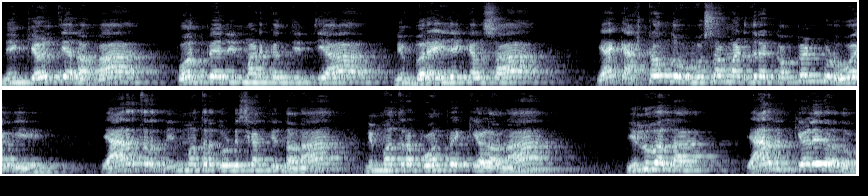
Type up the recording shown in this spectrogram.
ನೀನು ಕೇಳ್ತೀಯಲ್ಲಪ್ಪ? ಫೋನ್ ಪೇ ನೀನು ಮಾಡ್ಕೊಂತಿದ್ಯಾ? ನಿಮ್ಮ ಬರೀ ಇದೇ ಕೆಲಸ? ಯಾಕೆ ಅಷ್ಟೊಂದು ಮೋಸ ಮಾಡಿದರೆ ಕಂಪ್ಲೇಂಟ್ ಕೊಡು, ಹೋಗಿ. ಯಾರ ಹತ್ರ ನಿಮ್ಮ ಹತ್ರ ದುಡ್ಡು ಇಸ್ಕೊಂಡ್ ನಿಮ್ಮ ಹತ್ರ ಫೋನ್ ಪೇ ಕೇಳೋನ? ಇಲ್ವಲ್ಲ ಯಾರನ್ನು ಕೇಳಿರೋದು?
